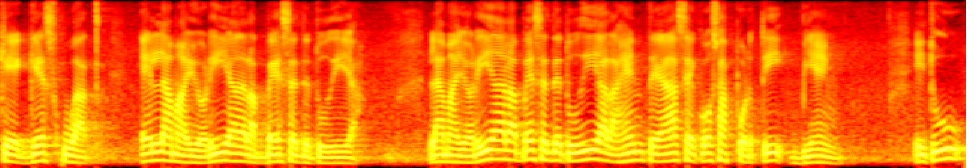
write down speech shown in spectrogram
que guess what, es la mayoría de las veces de tu día. La mayoría de las veces de tu día la gente hace cosas por ti bien. Y tú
